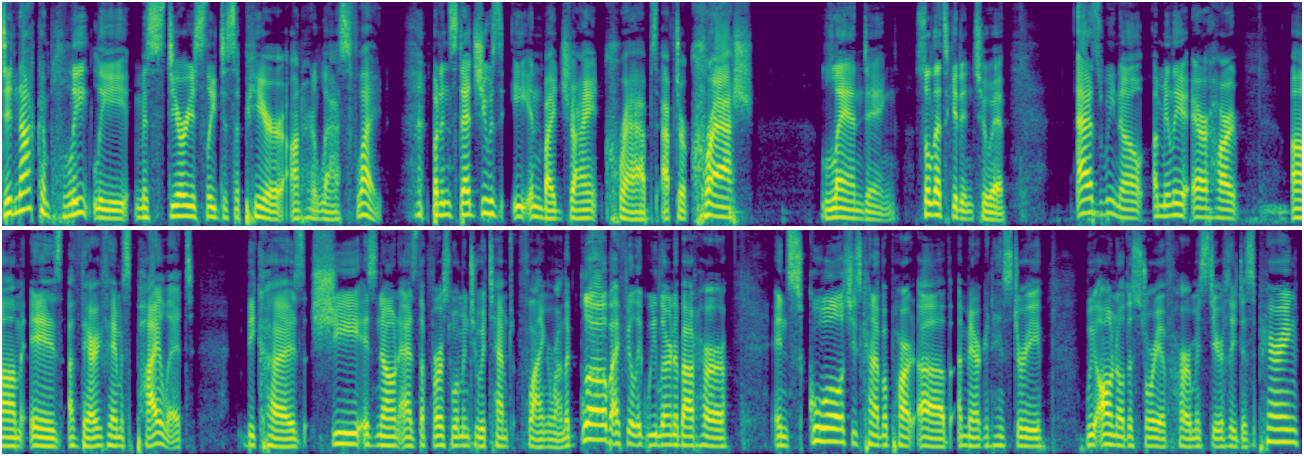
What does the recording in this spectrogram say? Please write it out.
Did not completely mysteriously disappear on her last flight, but instead she was eaten by giant crabs after crash landing. So let's get into it. As we know, Amelia Earhart um, is a very famous pilot because she is known as the first woman to attempt flying around the globe. I feel like we learn about her in school. She's kind of a part of American history. We all know the story of her mysteriously disappearing.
